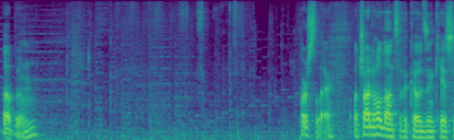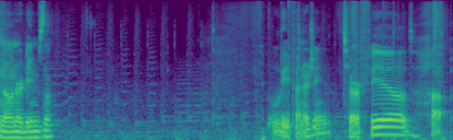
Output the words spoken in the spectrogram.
Baboom. I'll try to hold on to the codes in case no one redeems them. Leaf Energy, Turffield, Hop,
